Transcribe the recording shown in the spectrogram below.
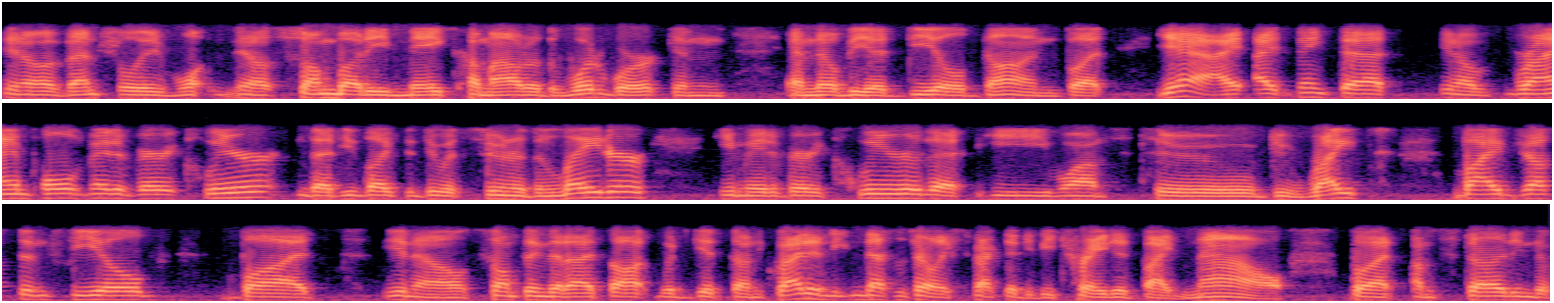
you know, eventually, you know, somebody may come out of the woodwork and and there'll be a deal done. But yeah, I, I think that you know Ryan Poles made it very clear that he'd like to do it sooner than later. He made it very clear that he wants to do right by Justin Fields, but you know something that I thought would get done. I didn't necessarily expect it to be traded by now, but I'm starting to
